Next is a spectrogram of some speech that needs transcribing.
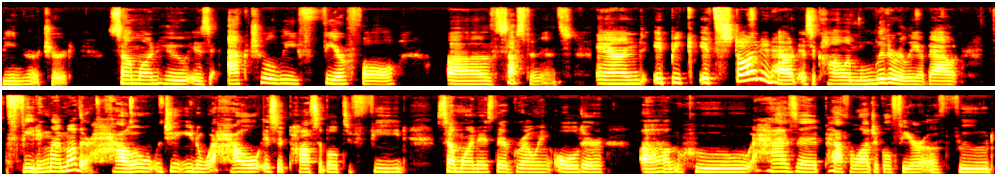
be nurtured, someone who is actually fearful of sustenance. And it be, it started out as a column literally about feeding my mother. How do you know how is it possible to feed someone as they're growing older um, who has a pathological fear of food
